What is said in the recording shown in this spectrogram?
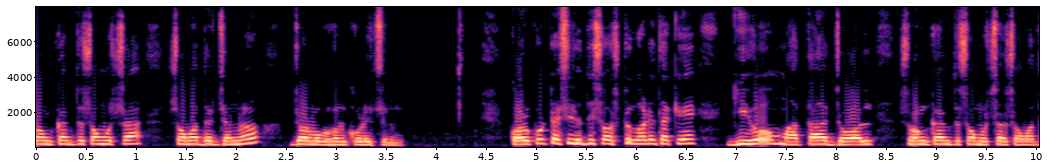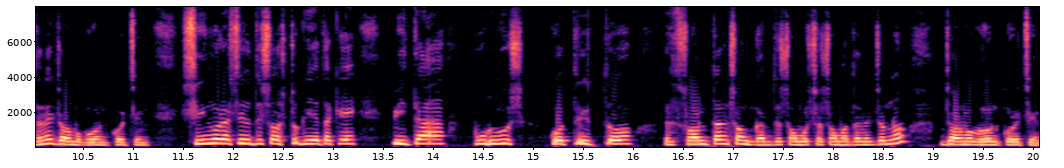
সংক্রান্ত সমস্যা সমাধানের জন্য জন্মগ্রহণ করেছেন। কর্কট রাশি যদি ষষ্ঠ ঘরে থাকে, গৃহ, মাতা, জল, সংক্রান্ত সমস্যার সমাধানে জন্মগ্রহণ করছেন। সিংহ রাশি যদি ষষ্ঠ গৃহে থাকে, পিতা, পুরুষ, কর্তৃত্ব, সন্তান সংক্রান্ত সমস্যা সমাধানের জন্য জন্মগ্রহণ করেছেন।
